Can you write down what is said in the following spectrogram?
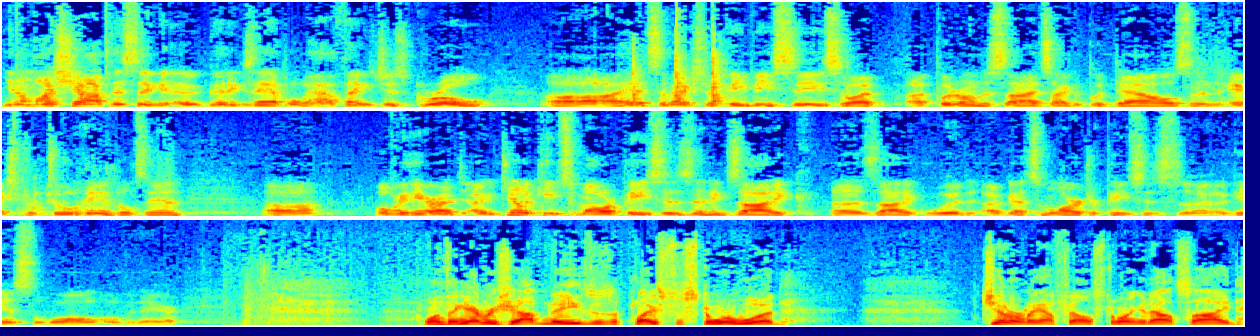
you know, my shop. This is a, a good example of how things just grow. Uh, I had some extra PVC, so I I put it on the side so I could put dowels and extra tool handles in. Over here, I, I, generally keep smaller pieces and exotic uh, exotic wood. I've got some larger pieces uh, against the wall over there. One thing every shop needs is a place to store wood. Generally, I found storing it outside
